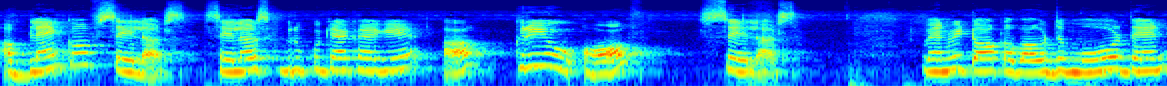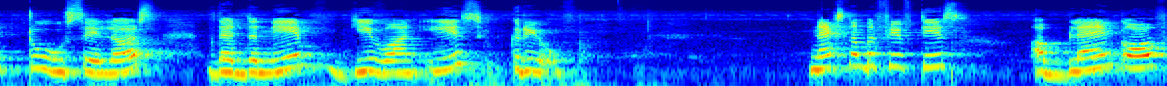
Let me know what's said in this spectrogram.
a blank of sailors sailors के ग्रुप को क्या कहेंगे? A crew of sailors when we talk about the more than two sailors, that the name given is crew. next number fifth is a blank of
